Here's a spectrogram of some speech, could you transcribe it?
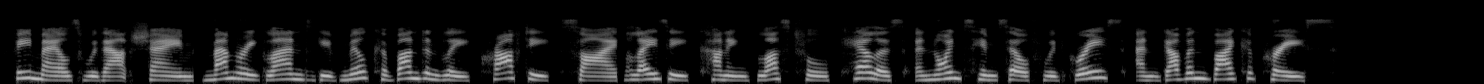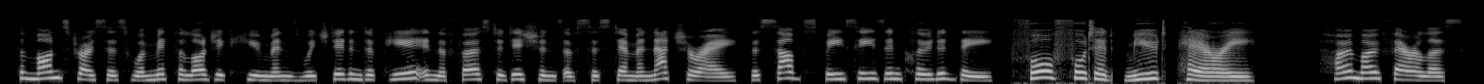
females without shame, mammary glands give milk abundantly, crafty, sly, lazy, cunning, lustful, careless, anoints himself with grease, and governed by caprice. The Monstrosus were mythologic humans which didn't appear in the first editions of Systema Naturae. The subspecies included the four-footed, mute, hairy Homo feralis,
